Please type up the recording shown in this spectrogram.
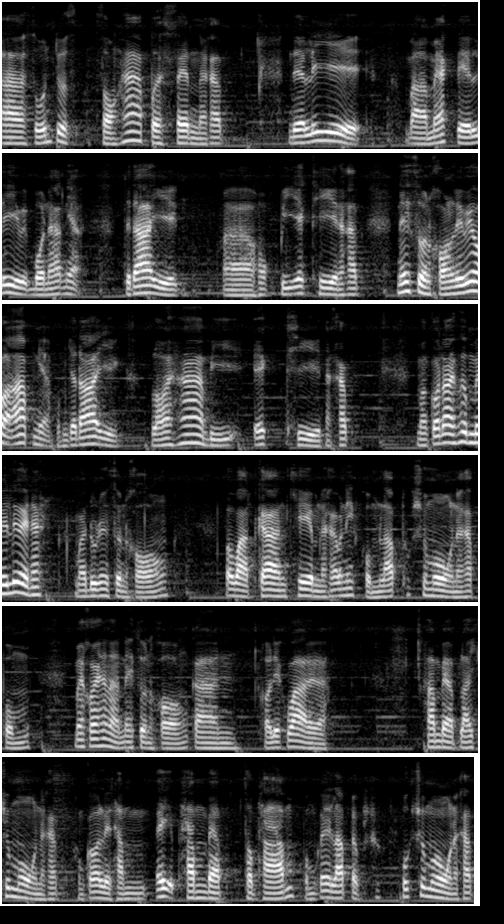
อ0.25เปอร์เซ็นต์นะครับเดลี่บาแม็กเดลี่โบนัสเนี่ย จะได้อีกอ6 BXT นะครับ ในส่วนของเลเวลอัพเนี่ย ผมจะได้อีก 105 BXT นะครับ มันก็ได้เพิ่มเรื่อยๆนะ มาดูในส่วนของประวัติการเคมนะครับ อันนี้ผมรับทุกชั่วโมงนะครับผม ไม่ค่อยถนัดในส่วนของการเขาเรียกว่าอะไรล่ะทำแบบรายชั่วโมงนะครับ ผมก็เลยทำเอ้ยทำแบบสอบถาม ผมก็เลยรับแบบทุกชั่วโมงนะครับ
